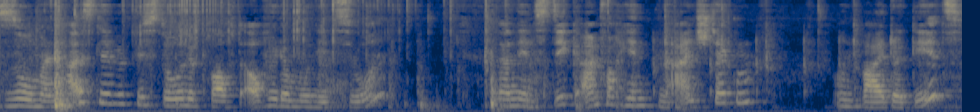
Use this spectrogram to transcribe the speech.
So, meine Heißklebepistole braucht auch wieder Munition. Dann den Stick einfach hinten einstecken und weiter geht's.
